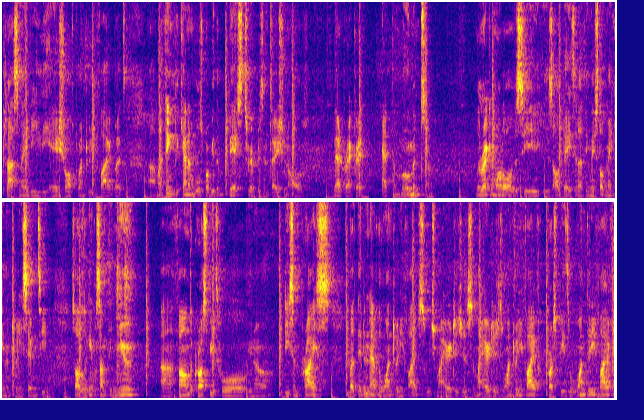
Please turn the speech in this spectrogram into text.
plus maybe the Airshaft 125, but um, I think the Cannonball is probably the best representation of that racket at the moment. The racket model obviously is outdated. I think they stopped making them 2017. So I was looking for something new. Uh, found the Crossspeeds for you know a decent price, but they didn't have the 125s, which my heritage is. So my heritage is 125. Crossspeeds were 135.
